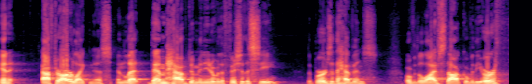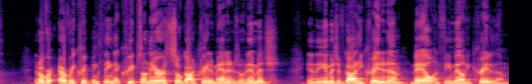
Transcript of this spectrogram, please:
and after our likeness, and let them have dominion over the fish of the sea, the birds of the heavens, over the livestock, over the earth, and over every creeping thing that creeps on the earth. So God created man in his own image. In the image of God, he created him, male and female, he created them.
